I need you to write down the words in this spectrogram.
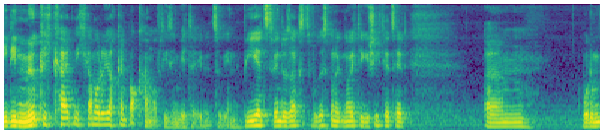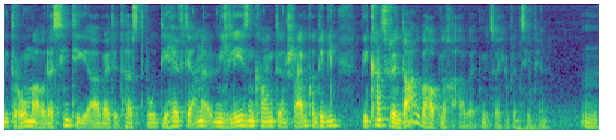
die die Möglichkeit nicht haben oder die auch keinen Bock haben, auf diese Metaebene zu gehen. Wie jetzt, wenn du sagst, du hast mir neulich die Geschichte erzählt, ähm, wo du mit Roma oder Sinti gearbeitet hast, wo die Hälfte nicht lesen konnte und schreiben konnte. Wie, wie kannst du denn da überhaupt noch arbeiten mit solchen Prinzipien? Mhm.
